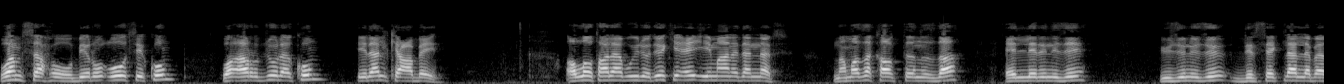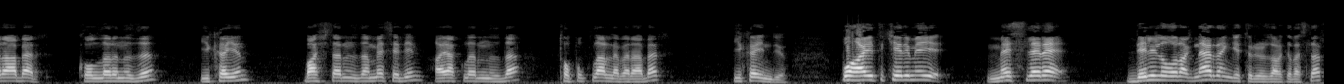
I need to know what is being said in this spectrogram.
vemsahu bi ru'usikum ve arculakum ila'l ka'beyn." Allahu Teala buyuruyor diyor ki: "Ey iman edenler, namaza kalktığınızda ellerinizi, yüzünüzü dirseklerle beraber kollarınızı yıkayın, başlarınızda mesedin, ayaklarınızda topuklarla beraber yıkayın diyor. Bu ayeti kerimeyi meslere delil olarak nereden getiriyoruz arkadaşlar?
